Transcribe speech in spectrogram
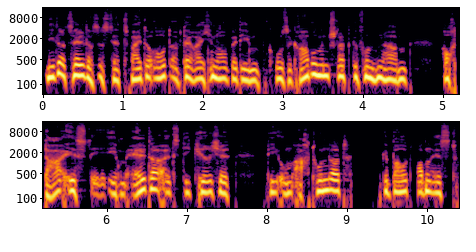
Niederzell, das ist der zweite Ort auf der Reichenau, bei dem große Grabungen stattgefunden haben. Auch da ist eben älter als die Kirche, die um 800 gebaut worden ist,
